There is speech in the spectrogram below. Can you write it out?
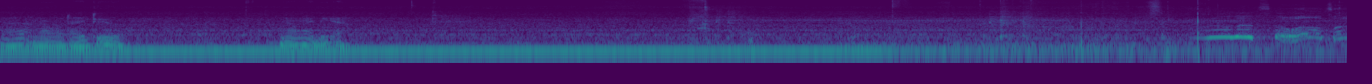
I don't know what I do. No idea. Oh, that's so awesome.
